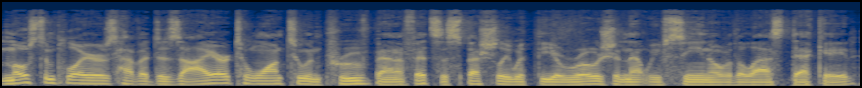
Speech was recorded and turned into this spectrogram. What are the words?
most employers have a desire to want to improve benefits, especially with the erosion that we've seen over the last decade.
